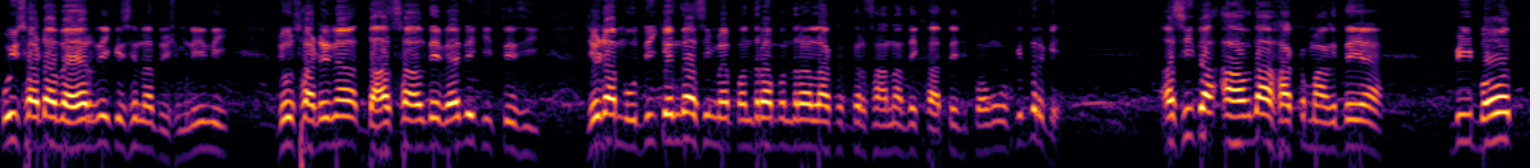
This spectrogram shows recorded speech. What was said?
ਕੋਈ ਸਾਡਾ ਵੈਰ ਨਹੀਂ, ਕਿਸੇ ਨਾਲ ਦੁਸ਼ਮਣੀ ਨਹੀਂ। ਜੋ ਸਾਡੇ ਨਾਲ 10 ਸਾਲ ਦੇ ਵਾਅਦੇ ਕੀਤੇ ਸੀ, ਜਿਹੜਾ ਮੋਦੀ ਕਹਿੰਦਾ ਸੀ, ਮੈਂ 15 15 ਲੱਖ ਕਿਸਾਨਾਂ ਦੇ ਖਾਤੇ 'ਚ ਪਾਉਂਗਾ ਕਿੱਧਰ ਗਏ? ਅਸੀਂ ਤਾਂ ਆਪਦਾ ਹੱਕ ਮੰਗਦੇ ਆ ਵੀ ਬਹੁਤ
